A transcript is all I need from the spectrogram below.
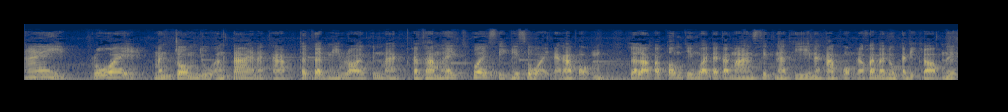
ให้กล้วยมันจมอยู่ข้างใต้นะครับ ถ้าเกิดมีรอยขึ้นมาจะทำให้กล้วยสีไม่สวยนะครับผม แล้วเราก็ต้มทิ้งไว้ไปประมาณ 10 นาทีนะครับผม แล้วค่อยมาดูกันอีกรอบหนึ่ง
